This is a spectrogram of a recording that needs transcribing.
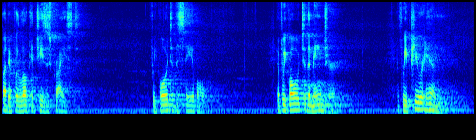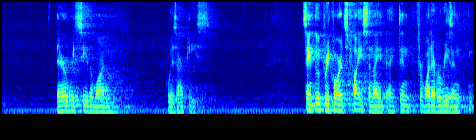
But if we look at Jesus Christ, if we go to the stable, if we go to the manger, if we peer in, there we see the one who is our peace. St. Luke records twice, and I, I didn't, for whatever reason,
